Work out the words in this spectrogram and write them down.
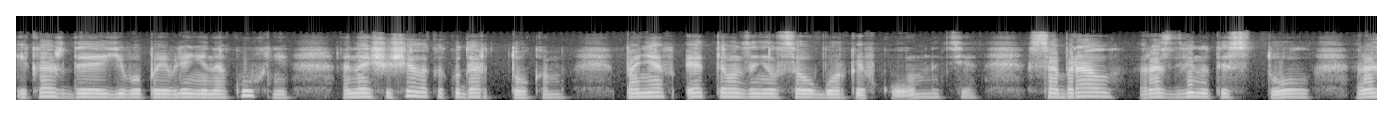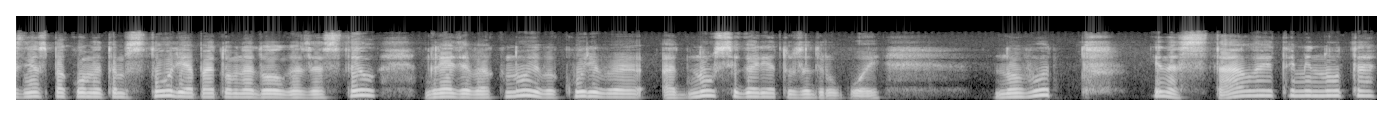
и каждое его появление на кухне она ощущала как удар током. Поняв это, он занялся уборкой в комнате, собрал раздвинутый стол, разнес по комнатам стулья, а потом надолго застыл, глядя в окно и выкуривая одну сигарету за другой. Но вот... И настала эта минута.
